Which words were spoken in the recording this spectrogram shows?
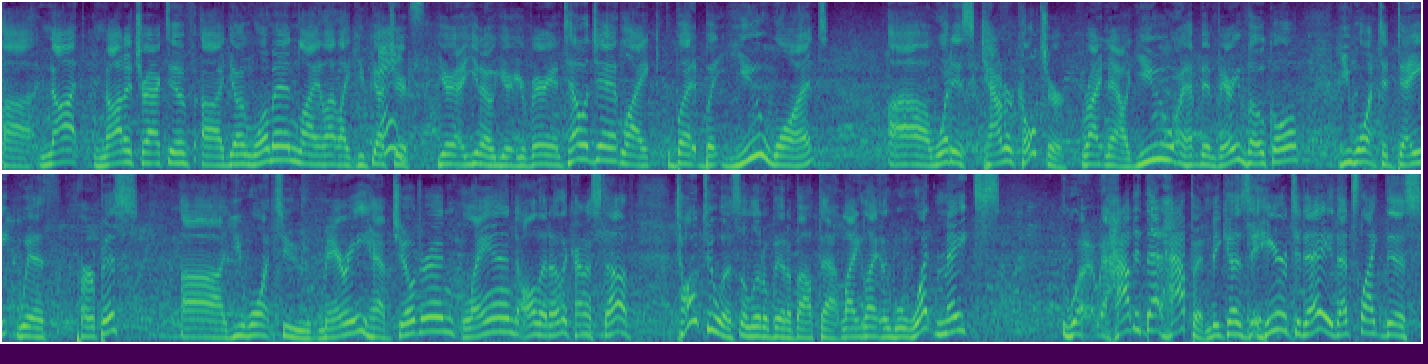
uh, not not attractive uh, young woman. Like, like like you've got Thanks. your you're you know you're you're very intelligent. Like, but but you want uh, what is counterculture right now. You have been very vocal. You want to date with purpose. Uh, you want to marry, have children, land, all that other kind of stuff. Talk to us a little bit about that. Like, like, well, what makes how did that happen? Because here today, that's like this.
